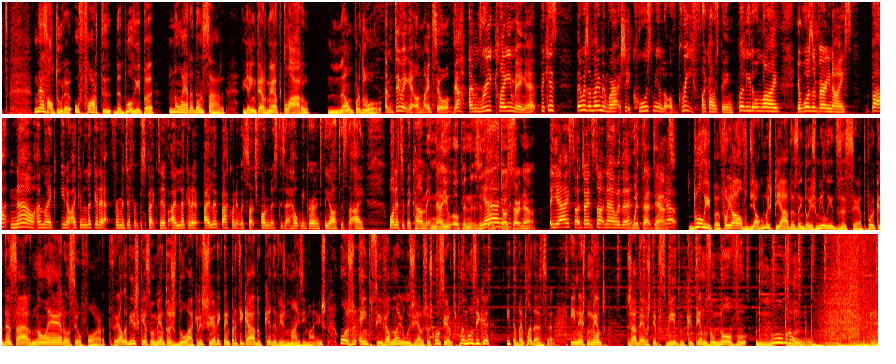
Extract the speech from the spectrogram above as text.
Nessa altura, o forte da Dua Lipa não era dançar. E a internet, claro, não perdoou. I'm doing it on my tour. Yeah. I'm reclaiming it because there was a moment where actually it caused me a lot of grief. Like I was being bullied online. It wasn't very nice. But now I'm like, you know, I can look at it from a different perspective. I look at it, I look back on it with such fondness because it helped me grow into the artist that I wanted to become. And now you open, is it Yeah, Don't, don't was- Start Now? Yeah, I start, don't start now with it. With that dance. Yep. Dua Lipa foi alvo de algumas piadas em 2017 porque dançar não era o seu forte. Ela diz que esse momento ajudou a crescer e que tem praticado cada vez mais e mais. Hoje é impossível não elogiar os seus concertos pela música e também pela dança. E neste momento já deves ter percebido que temos um novo número 1. Um.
